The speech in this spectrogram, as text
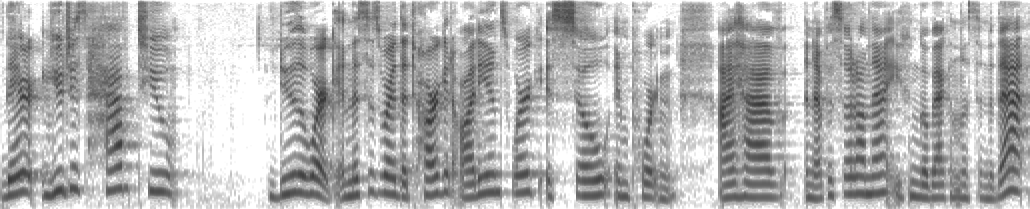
There, you just have to do the work. And this is where the target audience work is so important. I have an episode on that. You can go back and listen to that.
